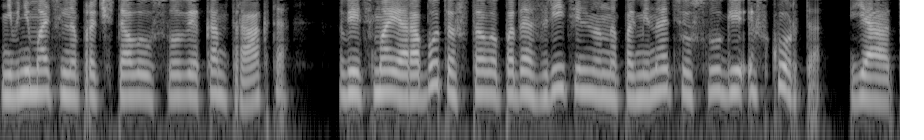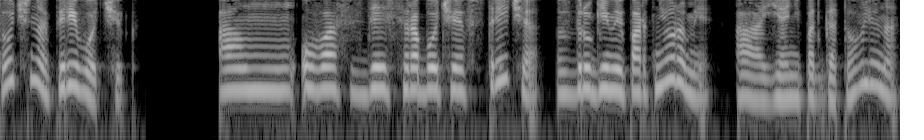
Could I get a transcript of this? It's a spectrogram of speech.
невнимательно прочитала условия контракта? Ведь моя работа стала подозрительно напоминать услуги эскорта. Я точно переводчик? «Ам, у вас здесь рабочая встреча с другими партнерами? А я не подготовлена?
